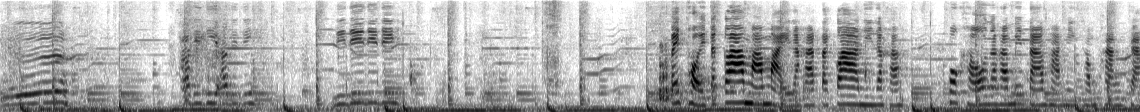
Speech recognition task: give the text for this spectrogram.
เออเอาดีๆเอาดีๆดีๆดีๆไปถอยตะกร้ามาใหม่นะคะ ตะกร้านี้นะคะ พวกเขานะคะไม่ตามหาเฮงทำพังจ้ะ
